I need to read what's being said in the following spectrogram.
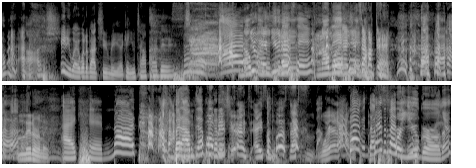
Oh my gosh. Anyway, what about you, Mia? Can you top that, bitch? No You- pun if you intended. listen, No pun Can you top that? Literally. I cannot, but I'm definitely Well, gonna. bitch, you done ate some puss. That's weird out. Baby, the- That's for you, girl. That's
